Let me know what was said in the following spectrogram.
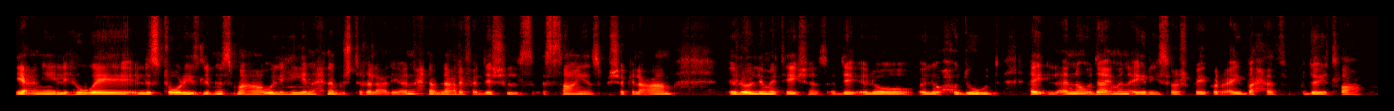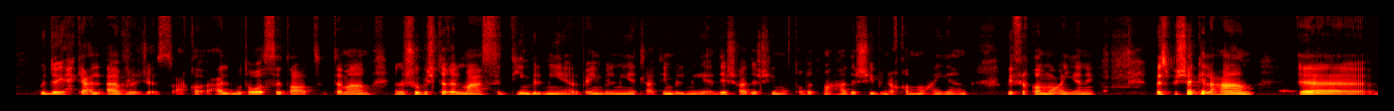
يعني اللي هو ال stories اللي بنسمعها واللي هي نحن بنشتغل عليها. نحن بنعرف قديش ال science بشكل عام له limitations قد إيه له له حدود. هي لأنه دائما أي research paper أي بحث بده يطلع بده يحكي على ال averages على المتوسطات تمام؟ إنه شو بيشتغل مع ال 60% 40% 30% قديش هذا الشيء مرتبط مع هذا الشيء برقم معين بثقة معينة. بس بشكل عام آه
